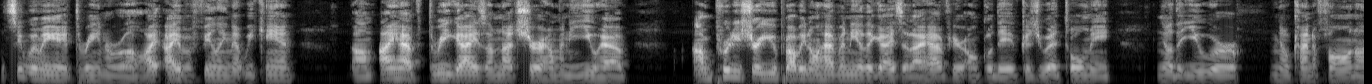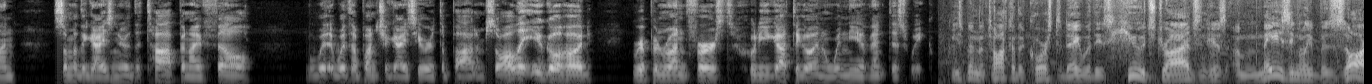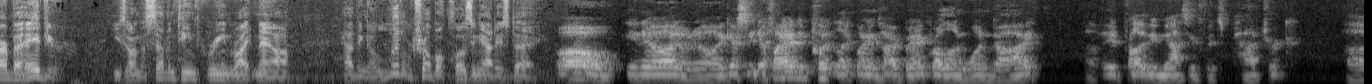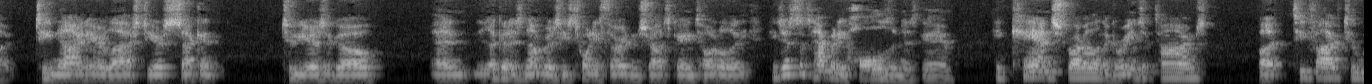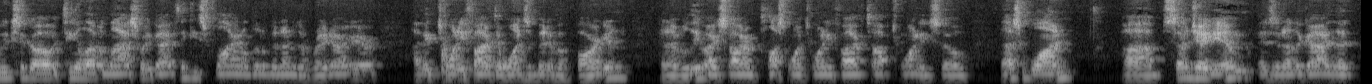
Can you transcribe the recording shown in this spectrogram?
Let's see if we make it three in a row. I, I have a feeling that we can. Um, I have three guys. I'm not sure how many you have. I'm pretty sure you probably don't have any of the guys that I have here, Uncle Dave, because you had told me, you know, that you were, you know, kind of falling on some of the guys near the top, and I fell with, with a bunch of guys here at the bottom. So I'll let you go ahead, rip and run first. Who do you got to go in and win the event this week? He's been the talk of the course today with his huge drives and his amazingly bizarre behavior. He's on the 17th green right now having a little trouble closing out his day. Oh, you know, I don't know. I guess you know, if I had to put like my entire bankroll on one guy, uh, it'd probably be Matthew Fitzpatrick. Uh, T9 here last year, second two years ago. And you look at his numbers, he's 23rd in shots gained total. He just doesn't have many holes in his game. He can struggle in the greens at times, but T5 two weeks ago, and T11 last week, I think he's flying a little bit under the radar here. I think 25 to 1's a bit of a bargain. And I believe I saw him plus 125, top 20. So that's one. Um, Sungjae Im is another guy that,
